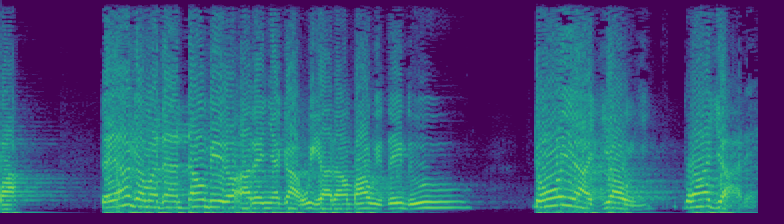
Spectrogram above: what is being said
ဝါ တရားကမ္မတန်တောင်းပြီးတော့အာရညကဝိဟာရံပါဝိသိမ့်သူတောရကြောင်းသွားကြတယ်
